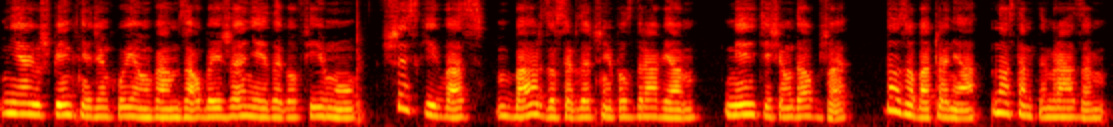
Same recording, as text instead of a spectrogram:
Ja już pięknie dziękuję Wam za obejrzenie tego filmu. Wszystkich Was bardzo serdecznie pozdrawiam. Miejcie się dobrze. Do zobaczenia następnym razem.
